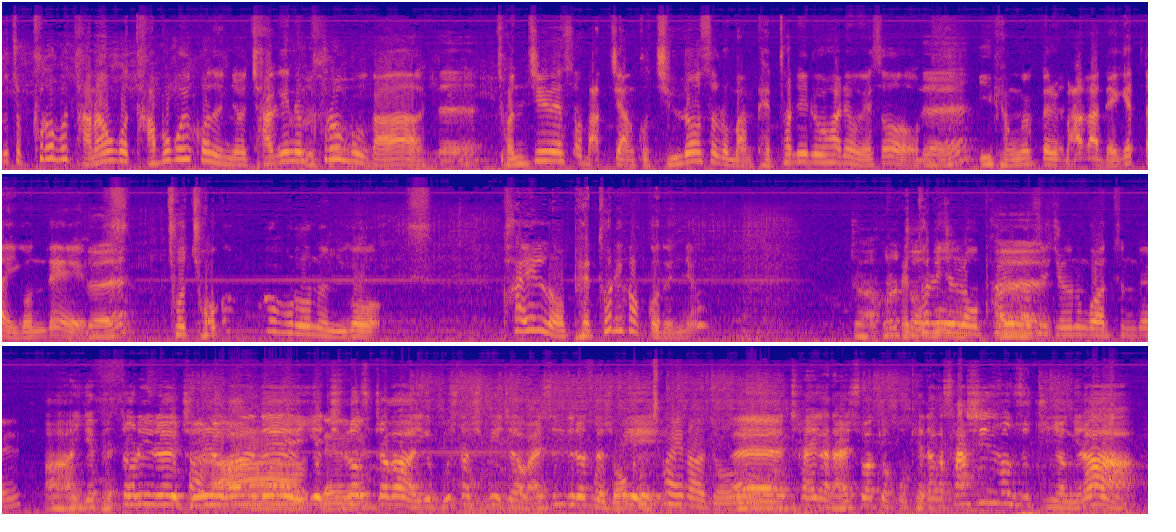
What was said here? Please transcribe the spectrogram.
그쵸. 프로브 다 나온 거 다 보고 있거든요. 자기는 그렇죠. 프로브가 네. 전진해서 막지 않고 질럿으로만 배터리를 활용해서 네. 이 병력들을 막아내겠다 이건데 네. 저 저거 프로브로는 이거 파일럿 배터리 같거든요. 자, 그렇죠. 배터리 뭐, 지려고 파일럿을 예. 지우는 것 같은데 아, 이게 배터리를 지으려고 아, 하는데 이게 네. 질러 숫자가 이게 보시다시피 제가 너무 말씀드렸다시피 차이 나죠. 예, 차이가 날 수밖에 없고 게다가 사신 선수 진영이라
